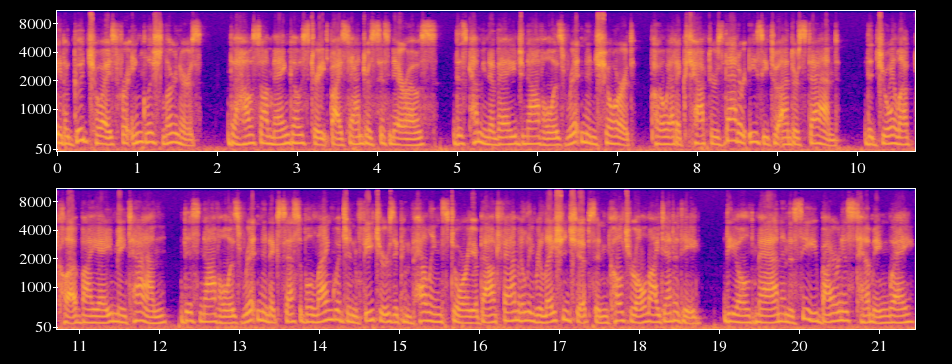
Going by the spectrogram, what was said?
it a good choice for English learners. The House on Mango Street by Sandra Cisneros. This coming of age novel is written in short, poetic chapters that are easy to understand. The Joy Luck Club by Amy Tan. This novel is written in accessible language and features a compelling story about family relationships and cultural identity. The Old Man and the Sea by Ernest Hemingway.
